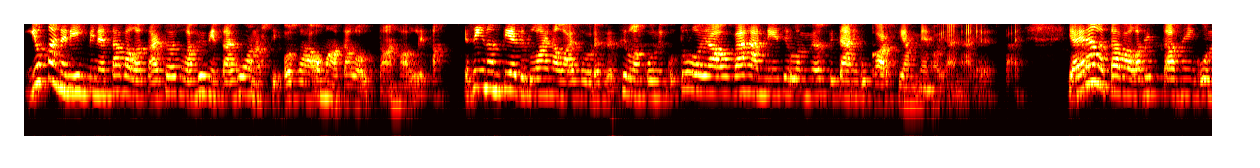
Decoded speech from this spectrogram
jokainen ihminen tavalla tai toisella hyvin tai huonosti osaa omaa talouttaan hallita. Ja siinä on tietyt lainalaisuudet, että silloin kun niinku tuloja on vähän, niin silloin myös pitää niinku karsia menoja ja näin edespäin. Ja eräällä tavalla sitten taas niinku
